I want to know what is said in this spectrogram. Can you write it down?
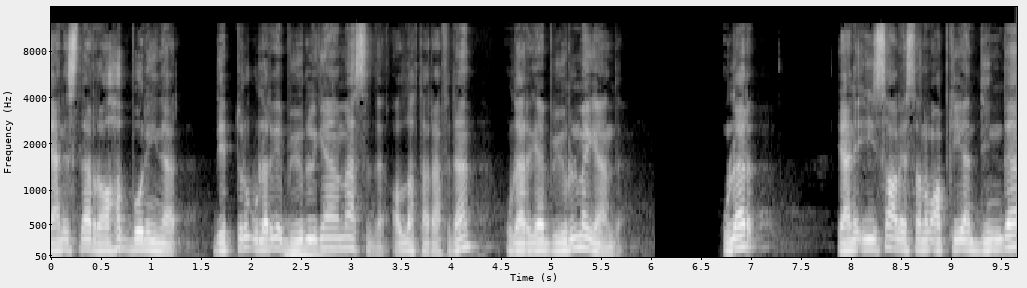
Ya'ni sizlar rohib bo'linglar deb turib ularga buyurilgan emas edi alloh tarafidan. Ularga buyurilmagandi. Ular ya'ni iso alayhissalom olib kelgan dinda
